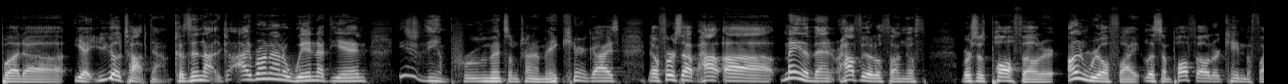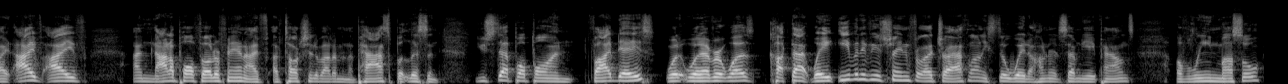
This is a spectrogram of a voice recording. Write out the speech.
but uh, yeah, you go top down because then I, I run out of win at the end. These are the improvements I'm trying to make here, guys. Now, first up, how, uh, main event: Rafael Anjos versus Paul Felder. Unreal fight. Listen, Paul Felder came to fight. I've I've I'm not a Paul Felder fan. I've I've talked shit about him in the past, but listen, you step up on five days, whatever it was, cut that weight. Even if you're training for like triathlon, he still weighed 178 pounds of lean muscle.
